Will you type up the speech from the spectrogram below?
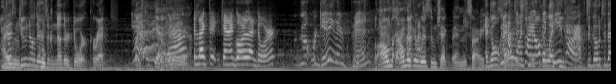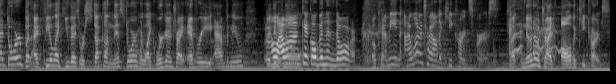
You guys do know there's poke- another door, correct? Yeah. Like, Yeah, okay. yeah, yeah. I'd like to. Can I go to that door? We're go- we're getting there, Ben. Okay, I'll, sorry, I'll make I- a I- wisdom check, Ben. Sorry. I don't. We I have don't to want try you to all the feel like key you have to go to that door, but I feel like you guys were stuck on this door, and we're like, we're gonna try every avenue. But I Oh, didn't I want to kick open this door. Okay. I mean, I want to try all the key cards first. uh, no, no tried all the key cards.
